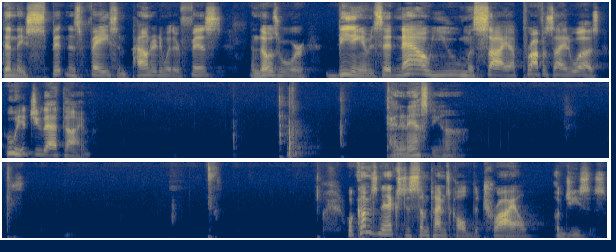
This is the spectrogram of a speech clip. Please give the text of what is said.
Then they spit in his face and pounded him with their fists. And those who were beating him said, Now, you Messiah, prophesy to us. Who hit you that time? Kind of nasty, huh? What comes next is sometimes called the trial of Jesus.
